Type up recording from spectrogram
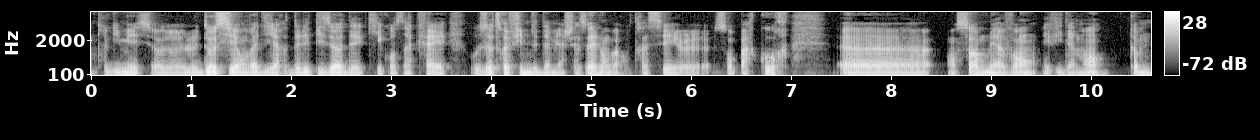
entre guillemets, sur le dossier, on va dire, de l'épisode qui est consacré aux autres films de Damien Chazelle. On va retracer son parcours. Euh, ensemble. Mais avant, évidemment, comme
